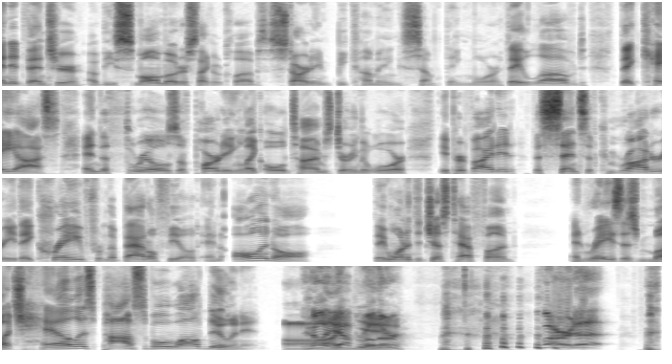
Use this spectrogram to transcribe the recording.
and adventure of these small motorcycle clubs started becoming something more. They loved the chaos and the thrills of partying like old times during the war. It provided the sense of camaraderie they craved from the battlefield. And all in all, they wanted to just have fun and raise as much hell as possible while doing it. Hell yeah, brother. Fire it up.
